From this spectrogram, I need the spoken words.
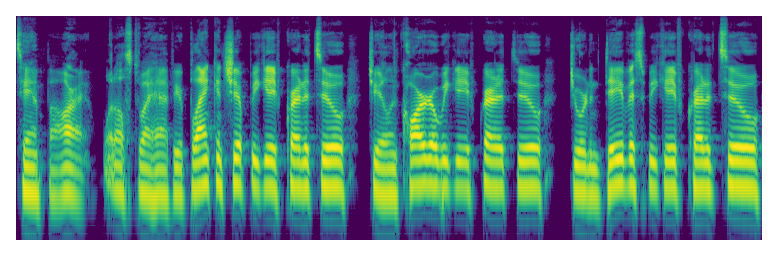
Tampa. All right, what else do I have here? Blankenship, we gave credit to. Jalen Carter, we gave credit to. Jordan Davis, we gave credit to.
